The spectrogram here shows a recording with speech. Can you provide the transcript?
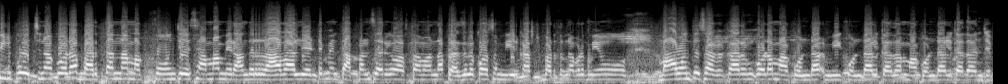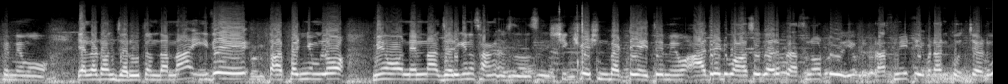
పిలుపు వచ్చినా కూడా భరతన్న మాకు ఫోన్ చేసామా మీరు అందరూ రావాలి అంటే మేము తప్పనిసరిగా వస్తామన్నా ప్రజల కోసం మీరు కష్టపడుతున్నప్పుడు మేము మా వంతు సహకారం కూడా మాకు ఉండాలి మీకు ఉండాలి కదా మాకు ఉండాలి కదా అని చెప్పి మేము వెళ్ళడం జరుగుతుందన్న. ఇదే తాత్పర్యంలో మేము నిన్న జరిగిన సిచ్యువేషన్ బట్టి అయితే మేము ఆదిరెడ్డి వాసు గారు ప్రెస్ నోట్ ప్రెస్ మీట్ ఇవ్వడానికి వచ్చాడు.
